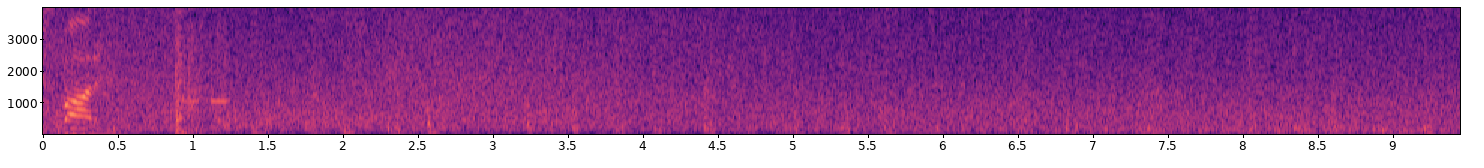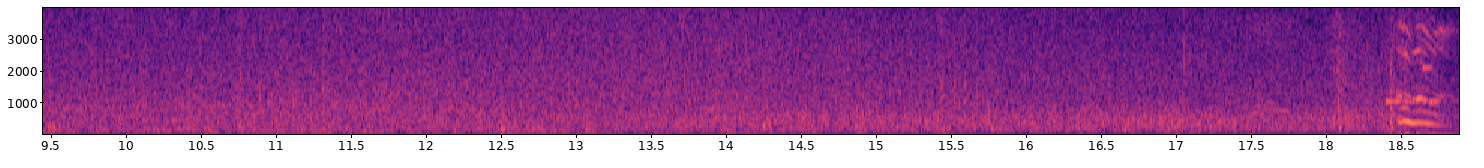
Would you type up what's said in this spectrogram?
spotted.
